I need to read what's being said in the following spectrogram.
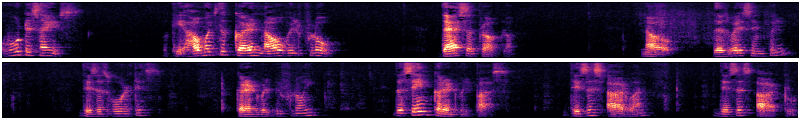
who decides? Okay, how much the current now will flow? That's a problem. Now, that's very simple. This is voltage. Current will be flowing. The same current will pass. This is R1. This is R2.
